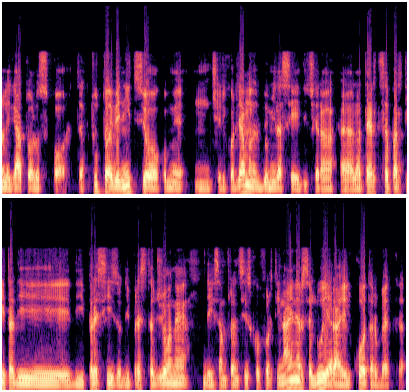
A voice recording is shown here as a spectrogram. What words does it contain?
legato allo sport. Tutto ebbe inizio, come mh, ci ricordiamo, nel 2016, era eh, la terza partita di, di pre-season, di pre-stagione dei San Francisco 49ers e lui era il quarterback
